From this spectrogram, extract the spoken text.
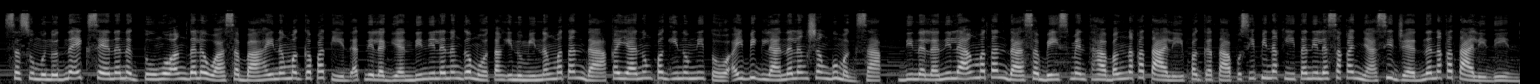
Sa sumunod na eksena nagtungo ang dalawa sa bahay ng magkapatid at nilagyan din nila ng gamot ang inumin ng matanda kaya nung pag-inom nito ay bigla na lang siyang bumagsak. Dinala nila ang matanda sa basement habang nakatali pagkatapos ipinakita nila sa kanya si Jed na nakatali din.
